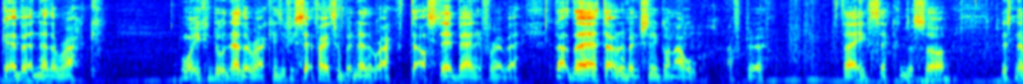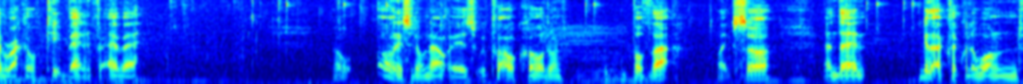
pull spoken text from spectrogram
get a bit of netherrack. And what you can do with netherrack is if you set fire to a bit of netherrack, that'll stay burning forever. That there, that would eventually have gone out after 30 seconds or so. This netherrack will keep burning forever. Now, all we need to do now is we put our cauldron above that, like so, and then give that a click with a wand,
